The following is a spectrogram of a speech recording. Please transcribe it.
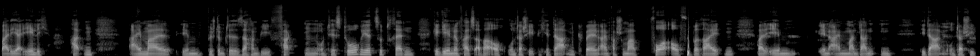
beide ja ähnlich hatten. Einmal eben bestimmte Sachen wie Fakten und Historie zu trennen, gegebenenfalls aber auch unterschiedliche Datenquellen einfach schon mal voraufbereiten, weil eben in einem Mandanten die Daten unterschied,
